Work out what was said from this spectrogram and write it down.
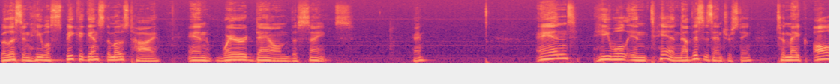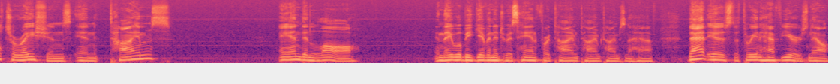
But listen, he will speak against the most high and wear down the saints. Okay? And he will intend, now this is interesting, to make alterations in times and in law, and they will be given into his hand for a time, time, times and a half. That is the three and a half years. Now,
